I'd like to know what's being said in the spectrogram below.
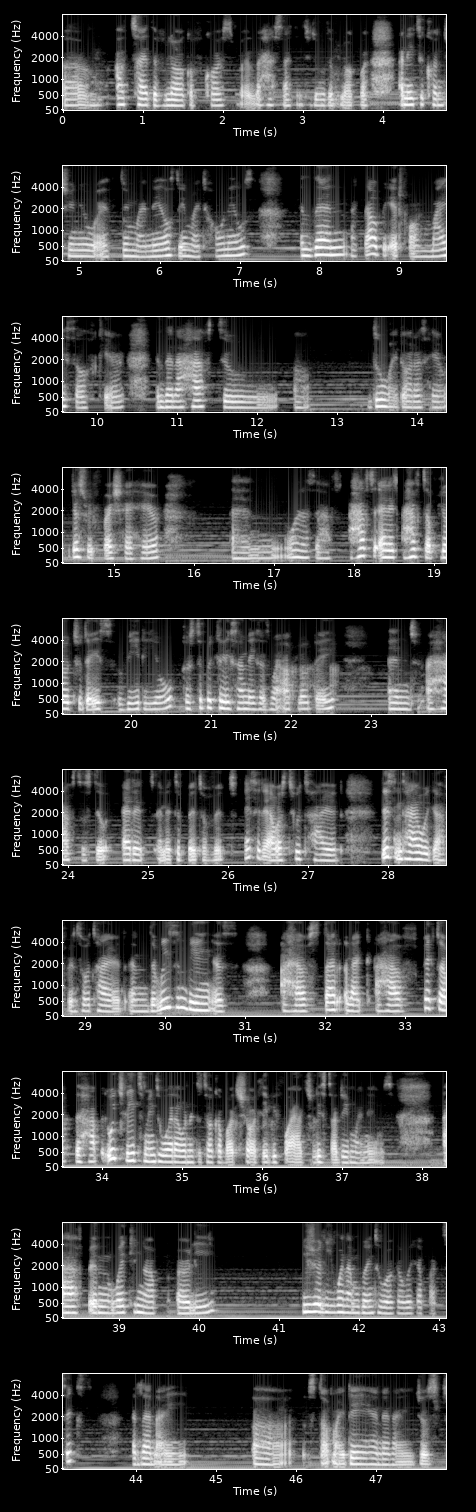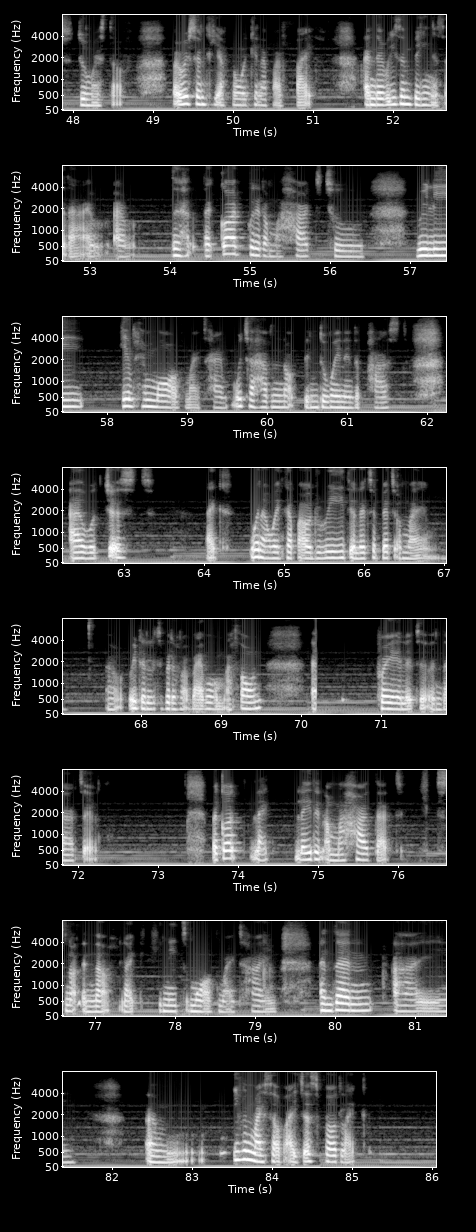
um, outside the vlog, of course, but that has nothing to do with the vlog. But I need to continue with doing my nails, doing my toenails, and then like that'll be it for my self-care and then i have to uh, do my daughter's hair just refresh her hair and what else I have to I have to edit I have to upload today's video because typically Sundays is my upload day and I have to still edit a little bit of it. Yesterday I was too tired. This entire week I've been so tired and the reason being is I have started, like, I have picked up the habit, which leads me into what I wanted to talk about shortly before I actually start doing my nails. I've been waking up early. Usually, when I'm going to work, I wake up at six and then I uh, start my day and then I just do my stuff. But recently, I've been waking up at five, and the reason being is that I, I the, that God put it on my heart to really give him more of my time, which I have not been doing in the past. I would just like when I wake up, I would read a little bit of my uh, read a little bit of my Bible on my phone, and pray a little, and that's it. But God like laid it on my heart that it's not enough. Like He needs more of my time, and then I, um, even myself, I just felt like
